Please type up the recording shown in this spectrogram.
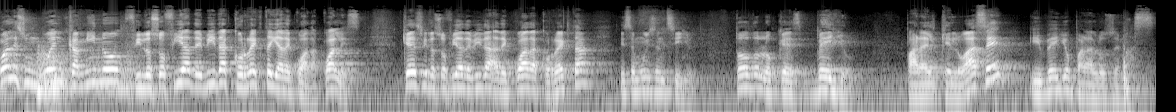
¿Cuál es un buen camino, filosofía de vida correcta y adecuada? ¿Cuál es? ¿Qué es filosofía de vida adecuada, correcta? Dice muy sencillo. Todo lo que es bello para el que lo hace y bello para los demás.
